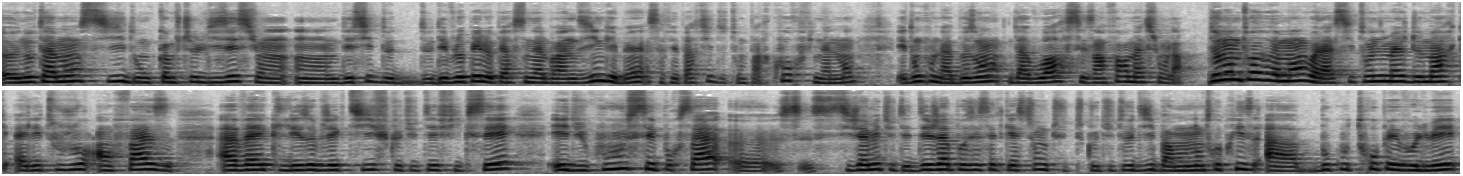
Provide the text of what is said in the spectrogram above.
euh, notamment si, donc comme je te le disais, si on, décide de, développer le personal branding, eh ben, ça fait partie de ton parcours finalement, et donc on a besoin d'avoir ces informations-là. Demande-toi vraiment, voilà, si ton image de marque, elle est toujours en phase avec les objectifs que tu t'es fixés, et du coup, c'est pour ça, euh, si jamais tu t'es déjà posé cette question, que tu, te dis, bah, mon entreprise a beaucoup trop évolué,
